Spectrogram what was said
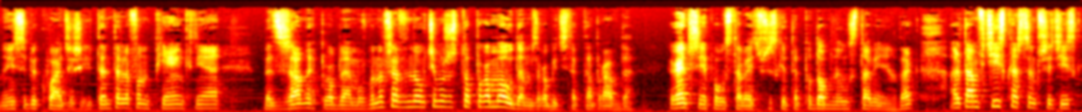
no i sobie kładziesz i ten telefon pięknie, bez żadnych problemów, bo na przykład w Note możesz to promodem zrobić tak naprawdę. Ręcznie poustawiać wszystkie te podobne ustawienia, tak? Ale tam wciskasz ten przycisk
